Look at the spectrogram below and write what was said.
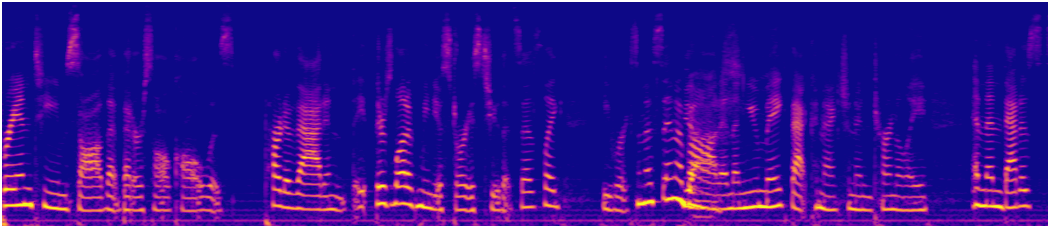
brand team saw that better Saul call was part of that and they, there's a lot of media stories too that says like he works in a cinnabon Yes. and then you make that connection internally and then that is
